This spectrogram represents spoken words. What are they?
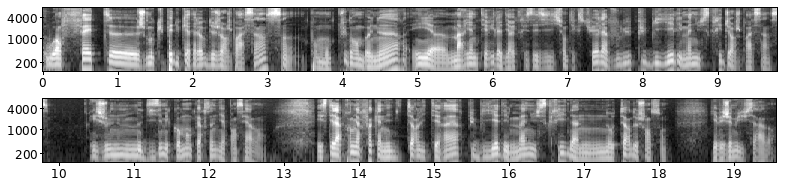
où en fait, euh, je m'occupais du catalogue de Georges Brassens pour mon plus grand bonheur, et euh, Marianne Théry, la directrice des éditions textuelles, a voulu publier les manuscrits de Georges Brassens. Et je me disais, mais comment personne n'y a pensé avant? Et c'était la première fois qu'un éditeur littéraire publiait des manuscrits d'un auteur de chansons. Il n'y avait jamais eu ça avant.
